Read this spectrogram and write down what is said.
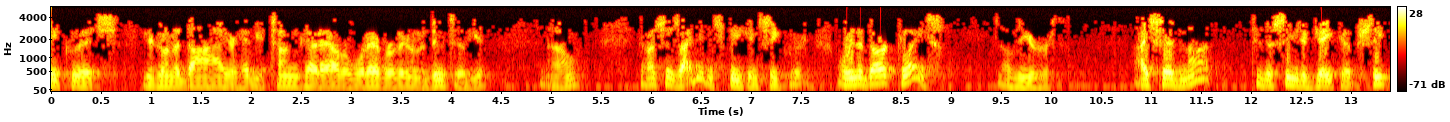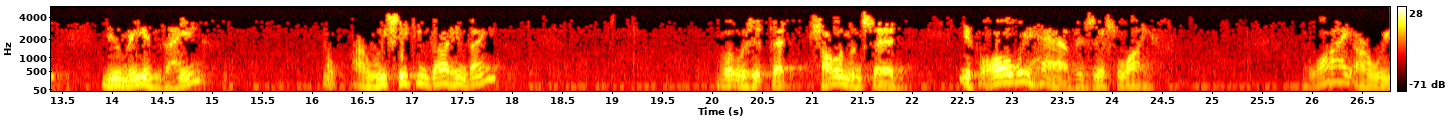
secrets, you're going to die or have your tongue cut out or whatever they're going to do to you. No. God says, I didn't speak in secret or in a dark place of the earth. I said not to the seed of Jacob, Seek you me in vain? No, are we seeking God in vain? what was it that Solomon said? If all we have is this life, why are we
